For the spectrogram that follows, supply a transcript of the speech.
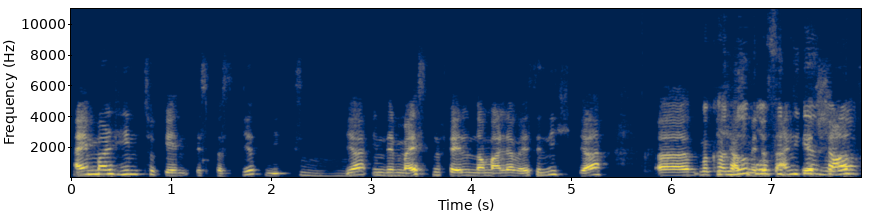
einmal hinzugehen, es passiert nichts. Mhm. Ja, in den meisten Fällen normalerweise nicht, ja. Äh, Man kann ich nur mir das angeschaut.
